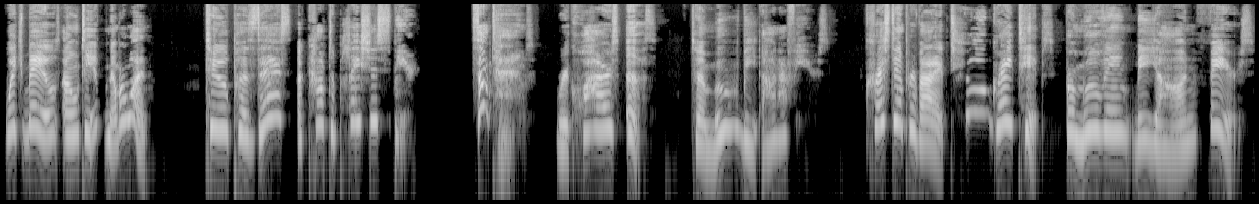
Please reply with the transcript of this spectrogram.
which builds on tip number one, to possess a contemplation spirit sometimes requires us to move beyond our fears. Kristen provided two great tips for moving beyond fears.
